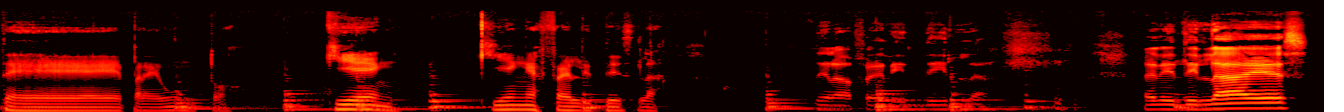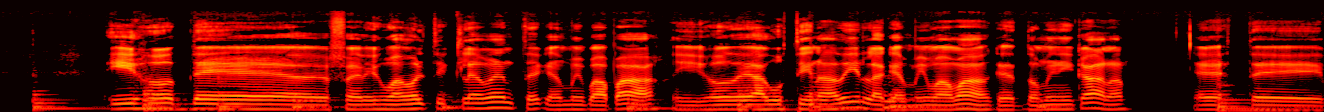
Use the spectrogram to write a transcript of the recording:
te pregunto, ¿quién, quién es Félix Disla? Mira, Feliz Disla. Feliz Disla es hijo de Félix Juan Ortiz Clemente, que es mi papá, hijo de Agustina Disla, que es mi mamá, que es dominicana. Este,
